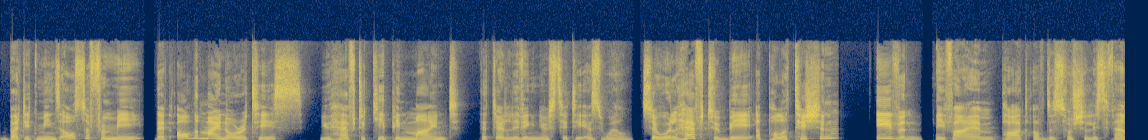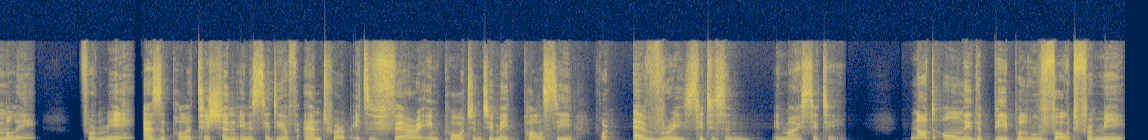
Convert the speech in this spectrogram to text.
But it means also for me that all the minorities, you have to keep in mind that they're living in your city as well. So we'll have to be a politician, even if I am part of the socialist family. For me, as a politician in the city of Antwerp, it's very important to make policy for every citizen in my city. Not only the people who vote for me,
